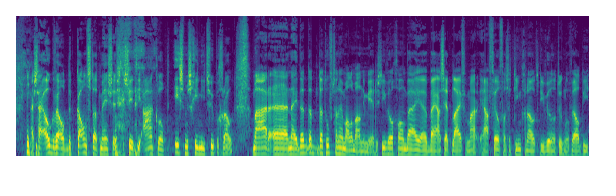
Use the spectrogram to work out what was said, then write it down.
hij zei ook wel, de kans dat Manchester City aanklopt is misschien niet super groot. Maar eh, nee, dat, dat, dat hoeft van hem allemaal niet meer. Dus die wil gewoon bij, eh, bij AZ blijven. Maar ja, veel van zijn teamgenoten die willen natuurlijk nog wel die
